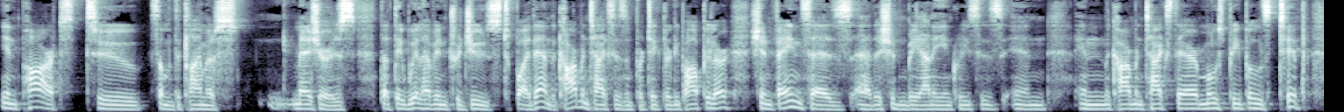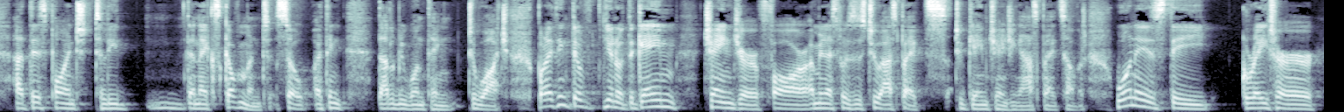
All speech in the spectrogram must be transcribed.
in part to some of the climate measures that they will have introduced by then. The carbon tax isn't particularly popular. Sinn Féin says uh, there shouldn't be any increases in in the carbon tax there. Most people's tip at this point to lead the next government. So I think that'll be one thing to watch. But I think the you know the game changer for I mean I suppose there's two aspects, two game changing aspects of it. One is the greater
